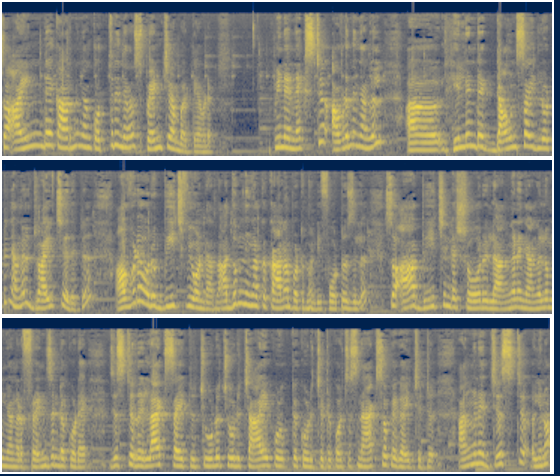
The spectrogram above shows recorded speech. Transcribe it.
സോ അതിന്റെ കാരണം ഞങ്ങൾക്ക് ഒത്തിരി നേരം സ്പെൻഡ് ചെയ്യാൻ പറ്റി അവിടെ. പിന്നെ നെക്സ്റ്റ് അവിടെ നിന്ന് ഞങ്ങൾ ഹില്ലിന്റെ ഡൗൺ സൈഡിലോട്ട് ഞങ്ങൾ ഡ്രൈവ് ചെയ്തിട്ട് അവിടെ ഒരു ബീച്ച് വ്യൂ ഉണ്ടായിരുന്നു. അതും നിങ്ങൾക്ക് കാണാൻ പറ്റുന്നുണ്ട് ഈ ഫോട്ടോസിൽ സോ ആ ബീച്ചിന്റെ ഷോറിൽ അങ്ങനെ ഞങ്ങളും ഞങ്ങളുടെ ഫ്രണ്ട്സിന്റെ കൂടെ ജസ്റ്റ് റിലാക്സ് ആയിട്ട് ചൂട് ചൂട് ചായ ഒക്കെ കുടിച്ചിട്ട് കുറച്ച് സ്നാക്സ് ഒക്കെ കഴിച്ചിട്ട് അങ്ങനെ ജസ്റ്റ് യുനോ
